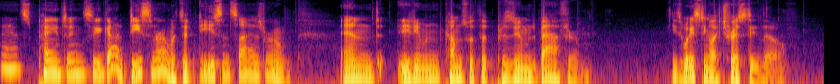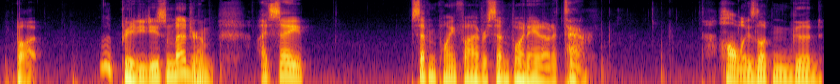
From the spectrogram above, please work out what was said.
It's paintings. You got a decent room. It's a decent sized room, and it even comes with a presumed bathroom. He's wasting electricity though, but a pretty decent bedroom. I'd say 7.5 or 7.8 out of 10. Hallway's looking good.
